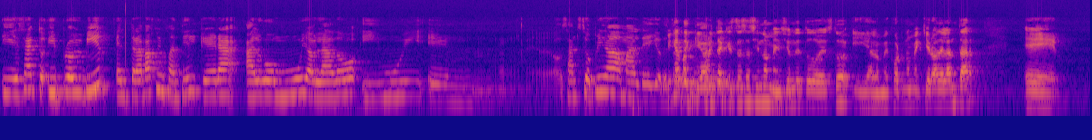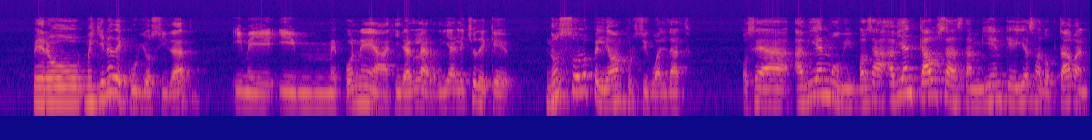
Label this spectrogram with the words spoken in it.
y exacto, y prohibir el trabajo infantil, que era algo muy hablado y muy, eh, o sea, se opinaba mal de ello. Fíjate que ahorita que estás haciendo mención de todo esto, y a lo mejor no me quiero adelantar, eh, pero me llena de curiosidad y me, y me pone a girar la ardilla el hecho de que no solo peleaban por su igualdad, o sea, habían, movi- o sea, habían causas también que ellas adoptaban,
